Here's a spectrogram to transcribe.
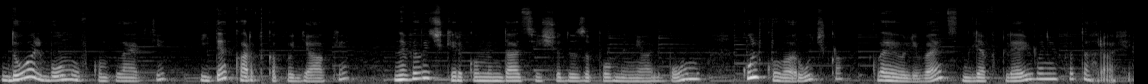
До альбому в комплекті йде картка подяки, невеличкі рекомендації щодо заповнення альбому, кулькова ручка, клей олівець для вклеювання фотографій.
